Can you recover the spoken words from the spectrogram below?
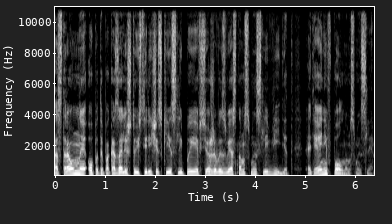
Остроумные опыты показали, что истерические слепые все же в известном смысле видят, хотя и не в полном смысле.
